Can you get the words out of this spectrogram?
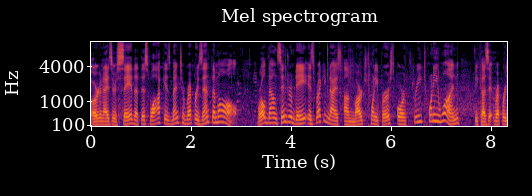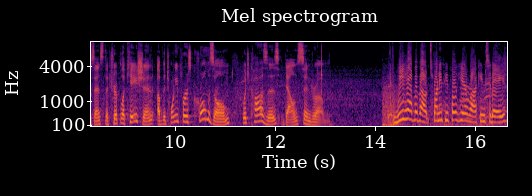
Organizers say that this walk is meant to represent them all. World Down Syndrome Day is recognized on March 21st or 321 because it represents the triplication of the 21st chromosome, which causes Down syndrome. We have about 20 people here walking today.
